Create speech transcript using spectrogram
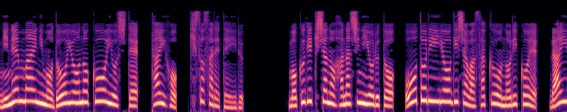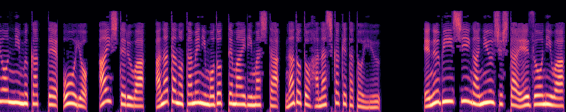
2年前にも同様の行為をして、逮捕、起訴されている。目撃者の話によると、オートリー容疑者は柵を乗り越え、ライオンに向かって、王よ、愛してるわ、あなたのために戻ってまいりました、などと話しかけたという。NBC が入手した映像には、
